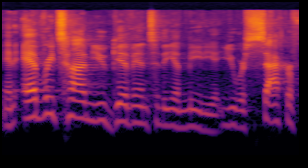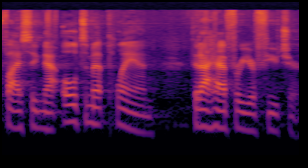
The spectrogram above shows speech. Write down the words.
And every time you give in to the immediate, you are sacrificing that ultimate plan that I have for your future.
